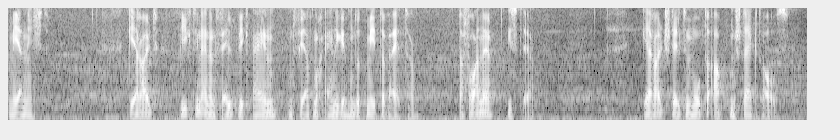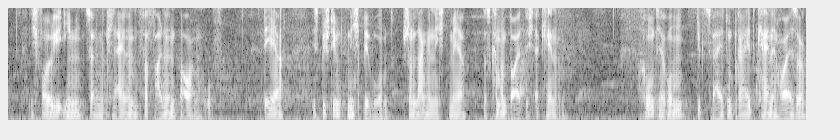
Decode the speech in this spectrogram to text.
mehr nicht. Gerald biegt in einen Feldweg ein und fährt noch einige hundert Meter weiter. Da vorne ist er. Gerald stellt den Motor ab und steigt aus. Ich folge ihm zu einem kleinen, verfallenen Bauernhof. Der ist bestimmt nicht bewohnt, schon lange nicht mehr, das kann man deutlich erkennen. Rundherum gibt es weit und breit keine Häuser,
